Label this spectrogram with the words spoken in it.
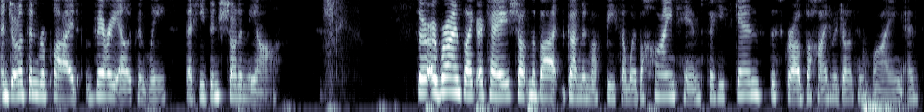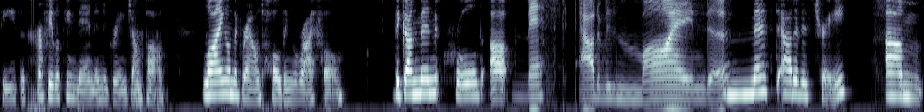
And Jonathan replied very eloquently that he'd been shot in the ass. So O'Brien's like, okay, shot in the butt, gunman must be somewhere behind him. So he scans the scrub behind where Jonathan's lying and sees a scruffy looking man in a green jumper, lying on the ground holding a rifle. The gunman crawled up Methed out of his mind. methed out of his tree. Um,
